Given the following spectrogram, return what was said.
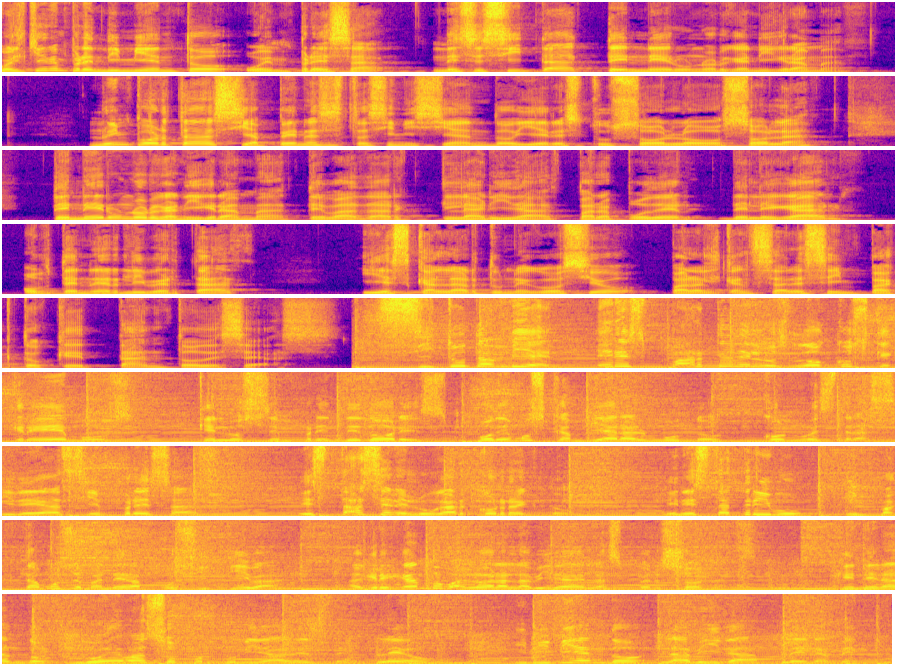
Cualquier emprendimiento o empresa necesita tener un organigrama. No importa si apenas estás iniciando y eres tú solo o sola, tener un organigrama te va a dar claridad para poder delegar, obtener libertad y escalar tu negocio para alcanzar ese impacto que tanto deseas. Si tú también eres parte de los locos que creemos que los emprendedores podemos cambiar al mundo con nuestras ideas y empresas, estás en el lugar correcto. En esta tribu impactamos de manera positiva, agregando valor a la vida de las personas, generando nuevas oportunidades de empleo y viviendo la vida plenamente.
